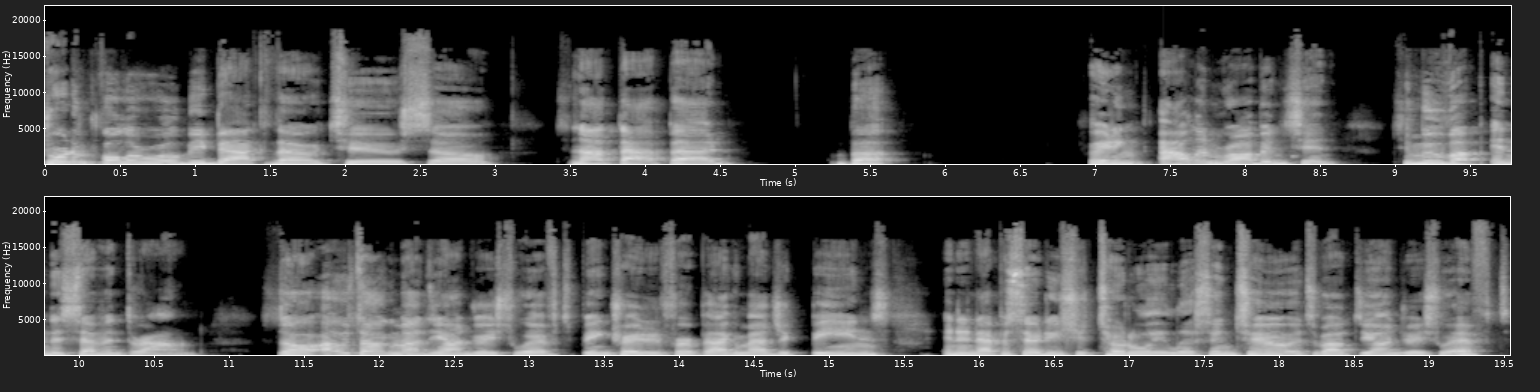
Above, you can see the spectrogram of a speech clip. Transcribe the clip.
Jordan Fuller will be back though too, so it's not that bad. But trading Allen Robinson to move up in the seventh round so I was talking about D'Andre Swift being traded for a bag of magic beans in an episode you should totally listen to. It's about D'Andre Swift.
